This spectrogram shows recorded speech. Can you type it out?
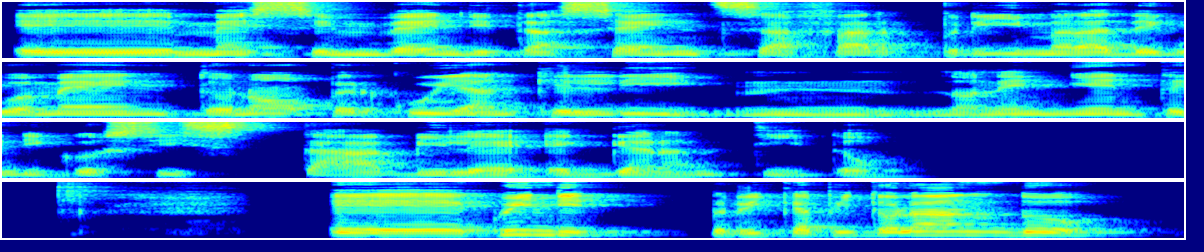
e messe in vendita senza far prima l'adeguamento, no? per cui anche lì mh, non è niente di così stabile e garantito. E quindi, ricapitolando,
